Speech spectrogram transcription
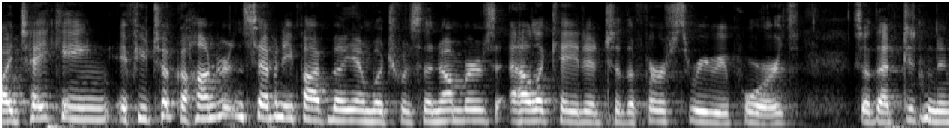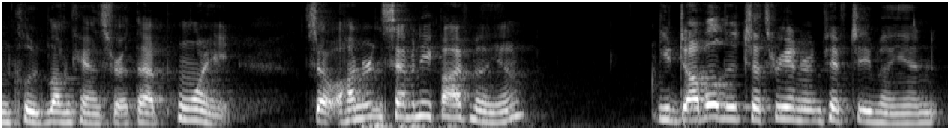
by taking, if you took 175 million, which was the numbers allocated to the first three reports, so that didn't include lung cancer at that point. So 175 million, you doubled it to 350 million,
